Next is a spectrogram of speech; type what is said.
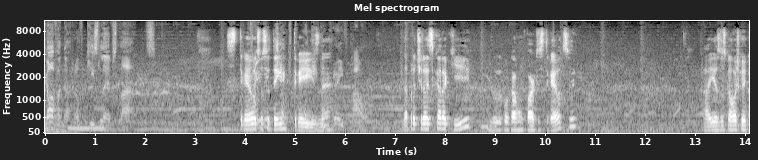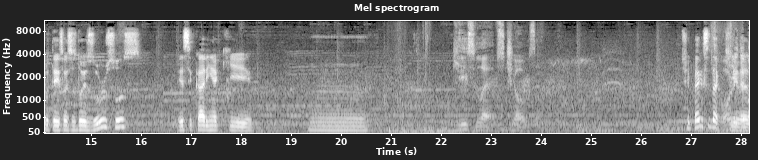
Governor of Kislev's lands. Strelts você tem três, né? Dá pra tirar esse cara aqui. Vou colocar um quarto Strelts. Aí as duas carruagens que eu recrutei são esses dois ursos. Esse carinha aqui. Hum, Kislev's chosen. pega esse daqui, velho.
